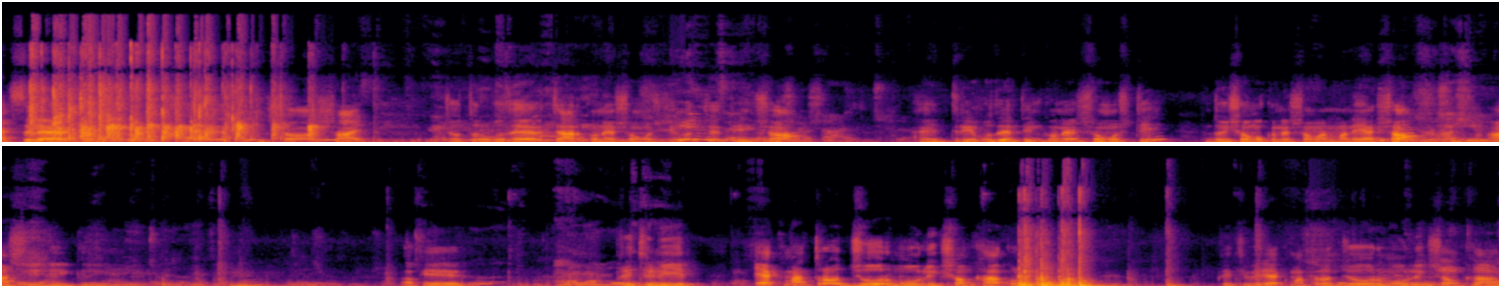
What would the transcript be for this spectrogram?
এক্সিলেন্ট তিনশো ষাট। চতুর্ভুজের চার কোণের সমষ্টি হচ্ছে তিনশো। হ্যাঁ ত্রিভুজের তিন কোণের সমষ্টি দুই সমকোণের সমান মানে একশো আশি ডিগ্রি। ওকে। পৃথিবীর একমাত্র জোর মৌলিক সংখ্যা কোনটি? পৃথিবীর একমাত্র জোর মৌলিক সংখ্যা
